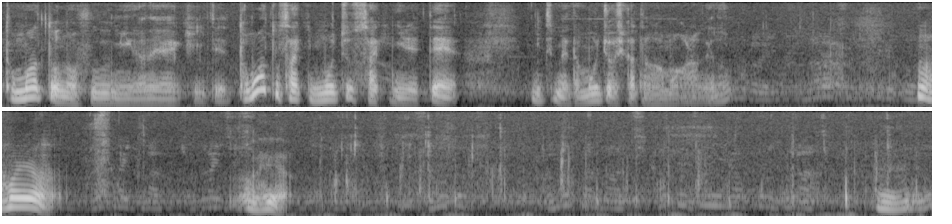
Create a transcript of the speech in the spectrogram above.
トマトの風味がね効いてトマト先もうちょっと先に入れて煮詰めたらもうちょい仕方が分からんけど。まあこれでもおいしいよ。うん。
